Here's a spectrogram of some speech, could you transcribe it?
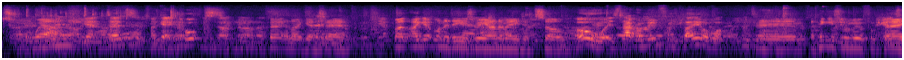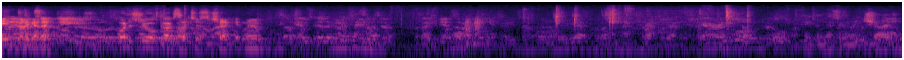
12. Yeah, dead. I get a corpse. Okay, and I get, uh, well, I get one of these reanimated, so Oh, is that removed from play or what? um, I think he's removed from play. and I get a, What is your ghost? I'll just check it now. I think the next one will be charging.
